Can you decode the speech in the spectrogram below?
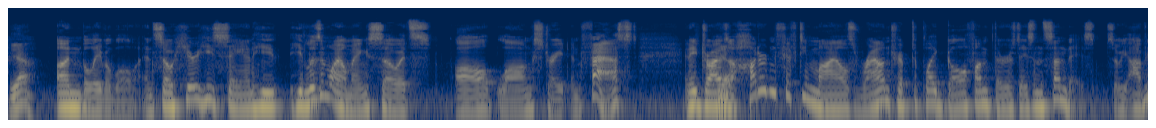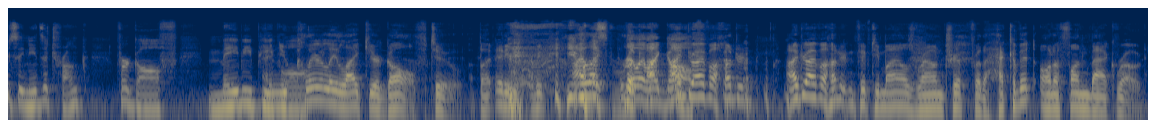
yeah. unbelievable. And so here he's saying he he lives in Wyoming, so it's all long, straight, and fast. And he drives Yeah. 150 miles round trip to play golf on Thursdays and Sundays. So he obviously needs a trunk for golf. Maybe people. And you clearly like your golf too. But anyway, I mean, I like really look, like golf. I drive hundred. I drive 150 miles round trip for the heck of it on a fun back road.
